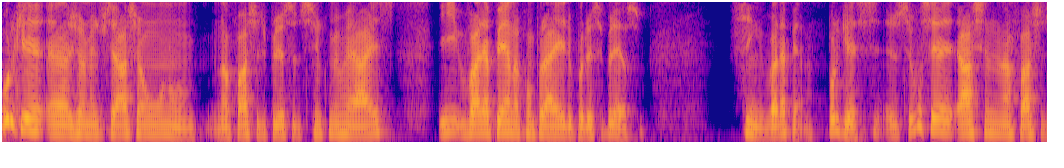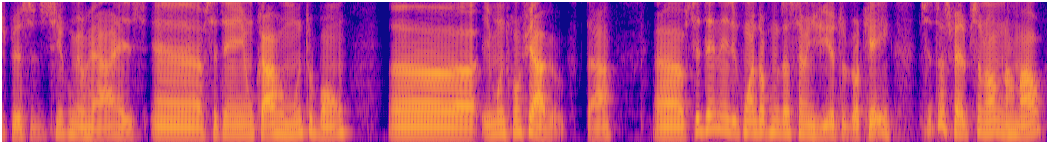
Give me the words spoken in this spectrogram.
Porque uh, geralmente você acha um na faixa de preço de 5 mil reais e vale a pena comprar ele por esse preço? Sim, vale a pena. Por quê? Se, se você acha na faixa de preço de 5 mil reais, é, você tem um carro muito bom uh, e muito confiável, tá? Uh, você tem ele com a documentação em dia, tudo ok, você transfere para o seu nome normal.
